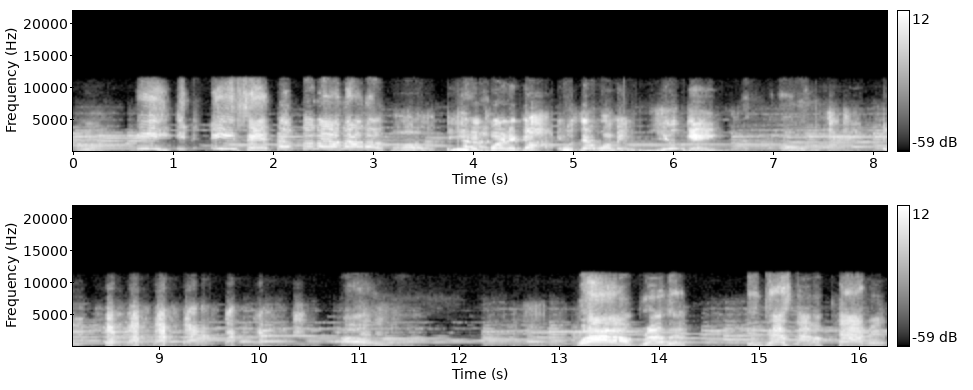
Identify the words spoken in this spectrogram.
Yeah. Eve, Eve said, no, no, no, no, no. Oh, he even uh, pointed God. It was that woman you gave me. Oh Lord. Oh Lord. Wow, brother. Is that's not a pattern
